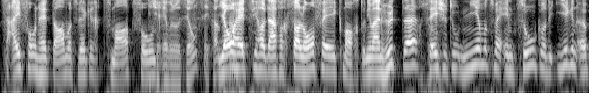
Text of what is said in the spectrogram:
das iPhone hat damals wirklich Smartphones Ist eine Revolution gewesen, ja, hat sie halt einfach salonfähig gemacht. Und ich meine, heute siehst du niemanden mehr im Zug oder irgendjemand,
